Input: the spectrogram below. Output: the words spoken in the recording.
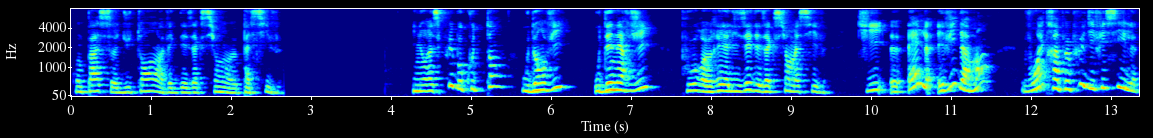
qu'on passe du temps avec des actions euh, passives. Il ne reste plus beaucoup de temps, ou d'envie, ou d'énergie pour euh, réaliser des actions massives, qui, euh, elles, évidemment, vont être un peu plus difficiles,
